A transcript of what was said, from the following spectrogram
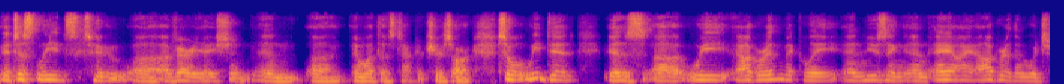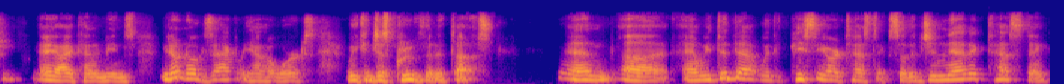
it just leads to uh, a variation in uh, in what those temperatures are. So what we did is uh, we algorithmically and using an AI algorithm, which AI kind of means we don't know exactly how it works. We can just prove that it does. And uh, and we did that with PCR testing. So the genetic testing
